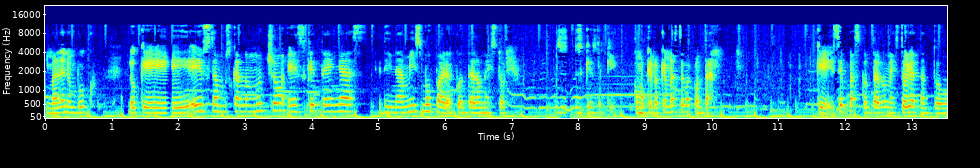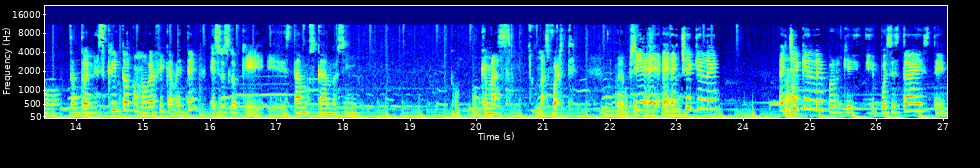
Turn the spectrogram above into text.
y manden un book. Lo que ellos están buscando mucho es que tengas dinamismo para contar una historia. es que es lo que, como que lo que más te va a contar. Que sepas contar una historia tanto, tanto en escrito como gráficamente. Eso es lo que están buscando así, como que más, más fuerte. Pero sí, eh, eh, chequenle Ahí chequenle porque pues está este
